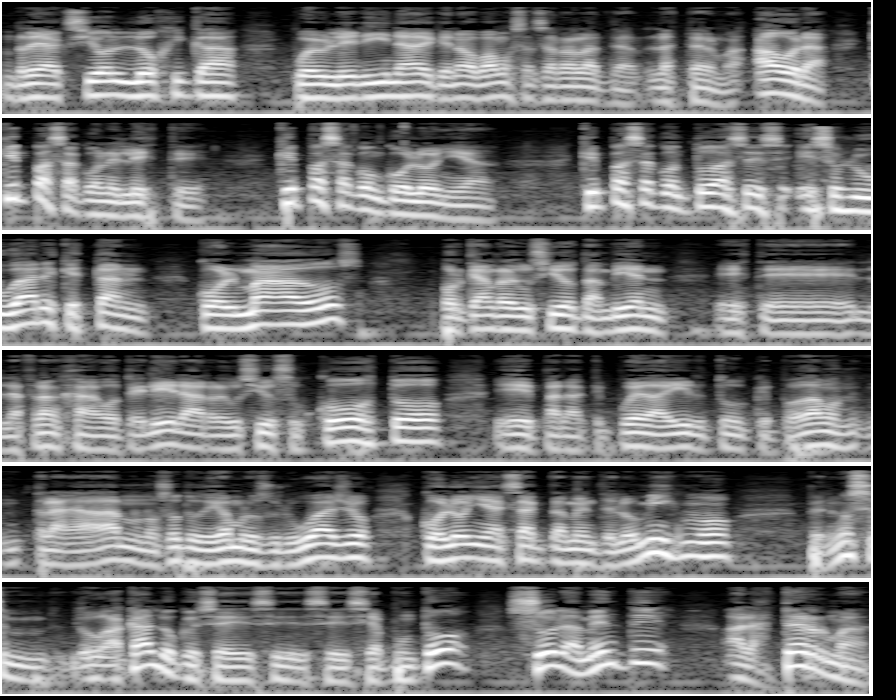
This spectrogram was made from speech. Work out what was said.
reacción lógica pueblerina de que no, vamos a cerrar las termas. Ahora, ¿qué pasa con el este? ¿Qué pasa con Colonia? ¿Qué pasa con todos esos lugares que están colmados? Porque han reducido también este, la franja hotelera, ha reducido sus costos eh, para que pueda ir, todo, que podamos trasladarnos nosotros, digamos, los uruguayos. Colonia exactamente lo mismo, pero no se, acá lo que se, se, se, apuntó solamente a las termas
